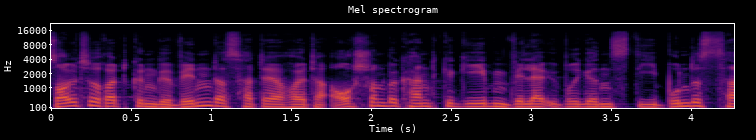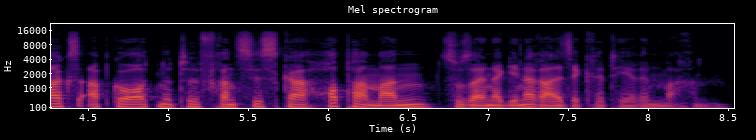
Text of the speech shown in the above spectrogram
Sollte Röttgen gewinnen, das hat er heute auch schon bekannt gegeben, will er übrigens die Bundestagsabgeordnete Franziska Hoppermann zu seiner Generalsekretärin machen.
